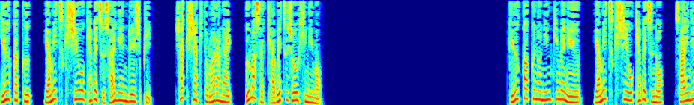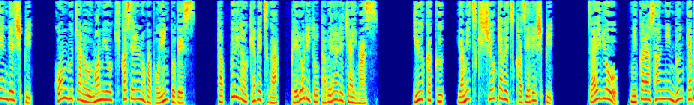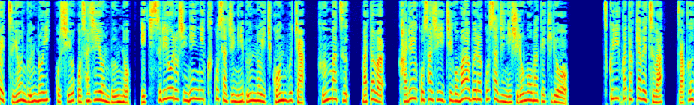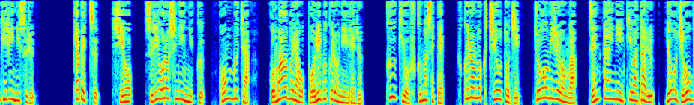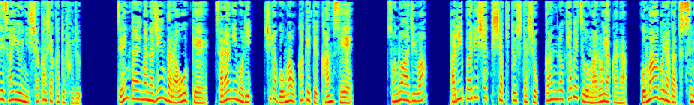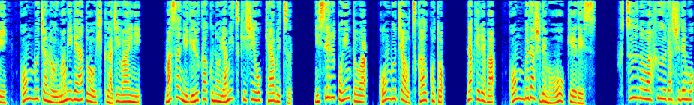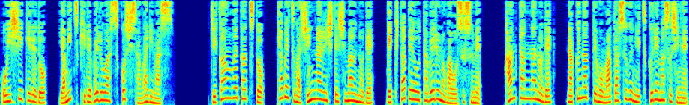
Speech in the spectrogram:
牛角、やみつき塩キャベツ再現レシピ。シャキシャキ止まらない、うまさキャベツ消費にも。牛角の人気メニュー、やみつき塩キャベツの再現レシピ。昆布茶の旨味を効かせるのがポイントです。たっぷりのキャベツがペロリと食べられちゃいます。牛角、やみつき塩キャベツ風レシピ。材料、2から3人分キャベツ4分の1個塩小さじ4分の1すりおろしニンニク小さじ2分の1昆布茶、粉末、または顆粒小さじ1ごま油小さじ2白ごま適量。作り方キャベツはざく切りにする。キャベツ、塩、すりおろしニンニク、昆布茶、ごま油をポリ袋に入れる。空気を含ませて袋の口を閉じ、調味料が全体に行き渡るよう上下左右にシャカシャカと振る。全体が馴染んだら OK。皿に盛り、白ごまをかけて完成。その味はパリパリシャキシャキとした食感のキャベツをまろやかなごま油が包み、昆布茶の旨味で後を引く味わいに。まさに牛角の病みつき塩キャベツ。似せるポイントは昆布茶を使うこと。なければ昆布だしでも OK です。普通の和風だしでも美味しいけれど、やみつきレベルは少し下がります。時間が経つとキャベツがしんなりしてしまうので、出来たてを食べるのがおすすめ。簡単なので、なくなってもまたすぐに作れますしね。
